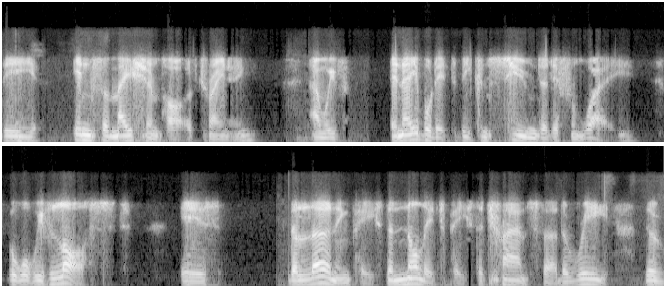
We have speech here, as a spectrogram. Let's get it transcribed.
the information part of training and we've enabled it to be consumed a different way. But what we've lost is the learning piece, the knowledge piece, the transfer, the re the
